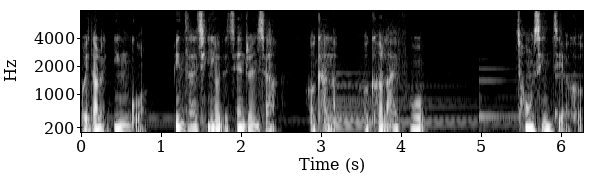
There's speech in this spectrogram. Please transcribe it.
回到了英国，并在亲友的见证下。”和克莱和克莱夫重新结合。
